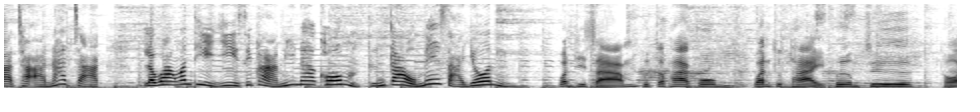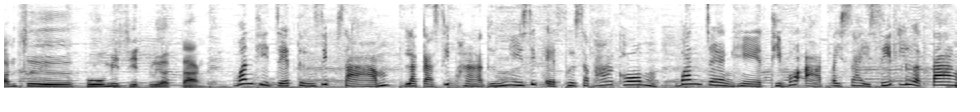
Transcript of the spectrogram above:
ราชอาณาจักร ระหว่างวันที่25มีนาคม ถึง9เมษายน วันที่ 3พฤษภาคม วันสุดท้ายเพิ่มชื่อ ถอนชื่อผู้มีสิทธิ์เลือกตั้ง วันที่7ถึง 13 และก็15ถึง21 พฤษภาคม วันแจ้งเหตุที่บ่อาจไปใส่สิทธิ์เลือกตั้ง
